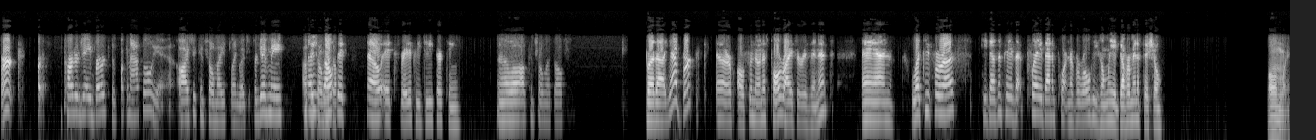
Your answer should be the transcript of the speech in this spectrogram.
Burke. Carter J. Burke, the fucking asshole? Yeah. Oh, I should control my language. Forgive me. I'll No, control myself. It's, no, it's rated PG thirteen. Uh, well, I'll control myself. But uh yeah, Burke, uh, also known as Paul Reiser, is in it. And lucky for us, he doesn't play that play that important of a role. He's only a government official. Only.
